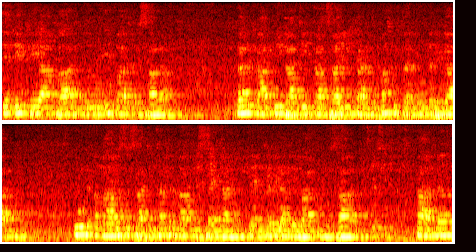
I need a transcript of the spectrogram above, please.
ਤੇ ਦੇਖਿਆ ਬਾਜ ਗੁਰੂ ਦੀ ਬਾਜ ਸਾਰਾ ਕਲ ਕਾਤੀ ਰਾਜੀ ਕਾਸਾਈ ਧਰਮ ਪੰਥ ਧਰਮ ਉਡਰਿਆ ਕੂੜ ਅਮਾਵਸ ਸੱਚ ਚੰਦਰਮਾ ਦੀ ਸੈਨਾ ਹੀ ਤੈ ਚੜਿਆ ਦੇ ਵਾਕ ਅਨੁਸਾਰ। ਧੰਨ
